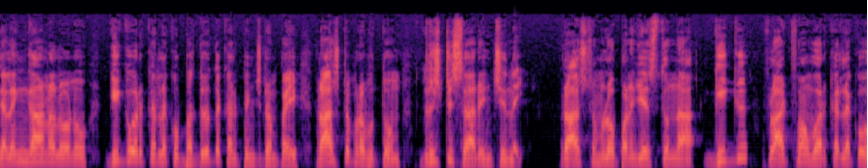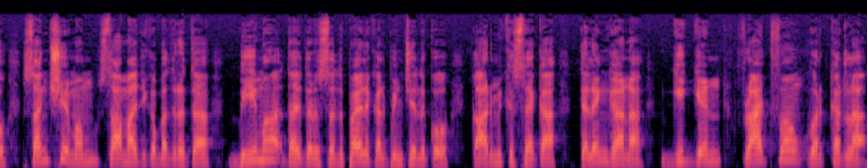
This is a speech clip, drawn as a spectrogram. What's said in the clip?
తెలంగాణలోనూ గిగ్ వర్కర్లకు భద్రత కల్పించడంపై రాష్ట్ర ప్రభుత్వం దృష్టి సారించింది. రాష్ట్రంలో పనిచేస్తున్న గిగ్ ప్లాట్ఫామ్ వర్కర్లకు సంక్షేమం సామాజిక భద్రత బీమా తదితర సదుపాయాలు కల్పించేందుకు కార్మిక శాఖ తెలంగాణ గిగ్ అండ్ ప్లాట్ఫామ్ వర్కర్ల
